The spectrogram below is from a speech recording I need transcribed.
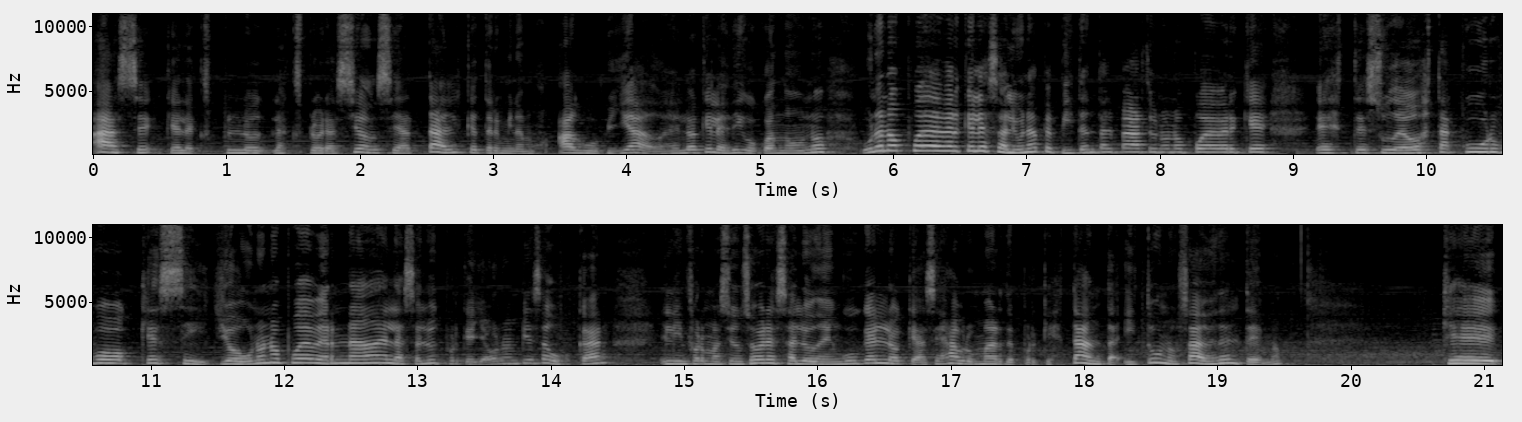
hace que la, exploración sea tal que terminamos agobiados. Es lo que les digo, cuando uno, uno no puede ver que le salió una pepita en tal parte, uno no puede ver que este, su dedo está curvo, qué sé yo, uno no puede ver nada de la salud porque ya uno empieza a buscar la información sobre salud en Google, lo que hace es abrumarte porque es tanta y tú no sabes del tema que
